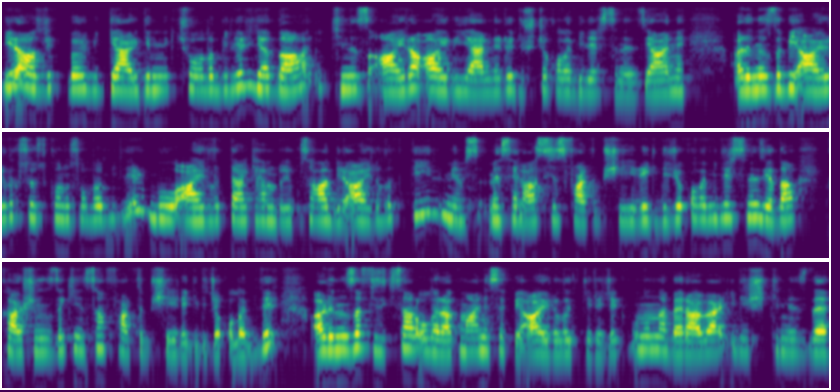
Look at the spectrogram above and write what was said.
birazcık böyle bir gerginlikçi olabilir ya da ikiniz ayrı ayrı yerlere düşecek olabilirsiniz. Yani aranızda bir ayrılık söz konusu olabilir. Bu ayrılık derken duygusal bir ayrılık değil. Mesela siz farklı bir şehire gidecek olabilirsiniz ya da karşınızdaki insan farklı bir şehire gidecek olabilir. Aranıza fiziksel olarak maalesef bir ayrılık girecek. Bununla beraber ilişkinizde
